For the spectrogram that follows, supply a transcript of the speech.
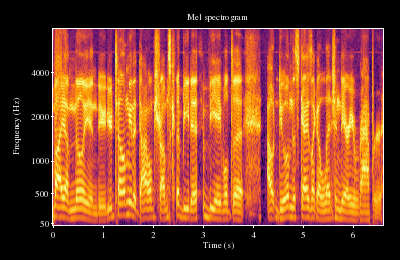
by a million, dude. You're telling me that Donald Trump's gonna be to be able to outdo him? This guy's like a legendary rapper.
